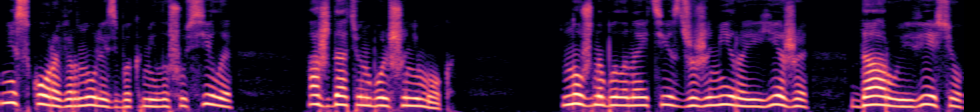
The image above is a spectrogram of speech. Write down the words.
не скоро вернулись бы к Милышу силы, а ждать он больше не мог. Нужно было найти с Джажемира и Ежи, Дару и Весю,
